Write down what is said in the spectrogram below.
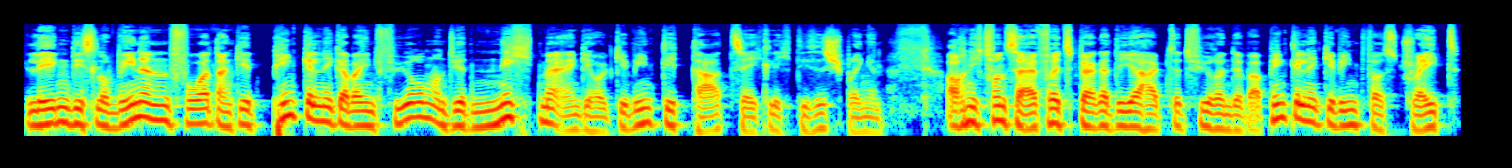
legen die Slowenen vor, dann geht Pinkelnick aber in Führung und wird nicht mehr eingeholt, gewinnt die tatsächlich dieses Springen. Auch nicht von Seifritzberger, die ja Halbzeitführende war. Pinkelnick gewinnt vor Straight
